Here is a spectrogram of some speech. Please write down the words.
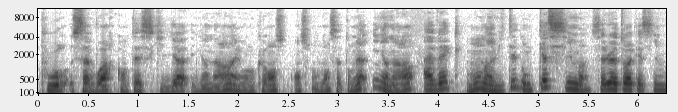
pour savoir quand est-ce qu'il y, a, il y en a un. Et en l'occurrence, en ce moment, ça tombe bien, il y en a un avec mon invité, donc Cassim. Salut à toi, Cassim.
